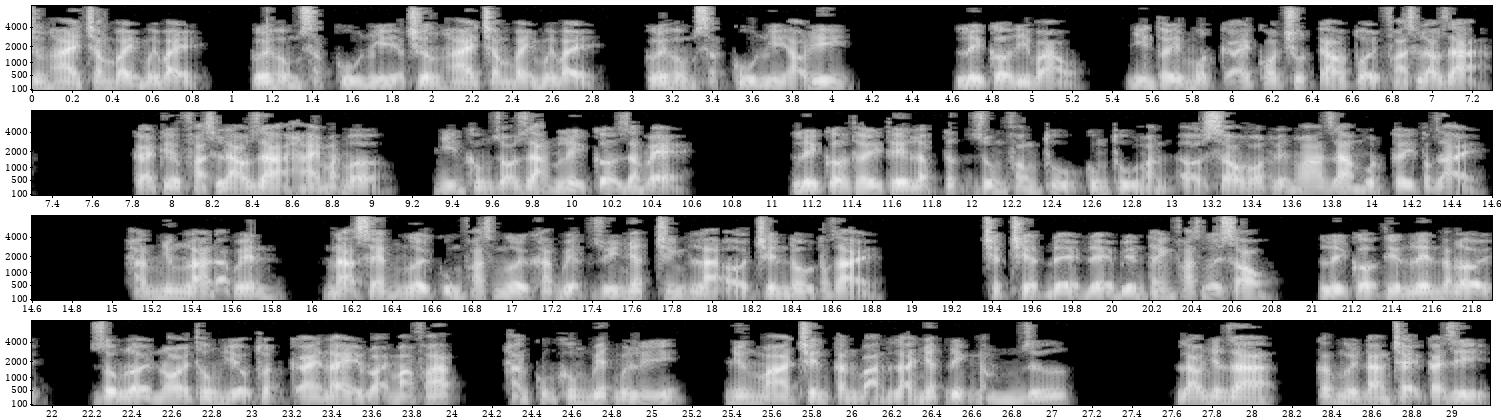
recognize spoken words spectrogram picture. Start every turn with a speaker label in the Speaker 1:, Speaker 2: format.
Speaker 1: chương hai trăm bảy mươi bảy, cưới hồng sắc cù ni chương hai trăm bảy mươi bảy, cưới hồng sắc cù ni hào đi. Lê cờ đi vào, nhìn thấy một cái có chút cao tuổi phạt lão giả. Cái kia phạt lão giả hai mắt mở, nhìn không rõ ràng lê cờ dáng vẻ. Lê cờ thấy thế lập tức dùng phòng thủ cung thủ hoàn ở sau gót huyện hóa ra một cây tóc dài. Hắn nhưng là đã quên, nạ xẻn người cùng phạt người khác biệt duy nhất chính là ở trên đầu tóc dài. Triệt triệt để để biến thành phạt người sau, lê cờ tiến lên đáp lời, giống lời nói thông hiệu thuật cái này loại ma pháp, hắn cũng không biết nguyên lý, nhưng mà trên căn bản là nhất định nắm giữ. Lao nhân ra các ngươi đang chạy cái gì?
